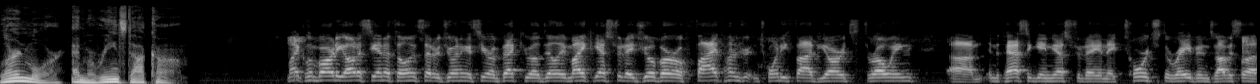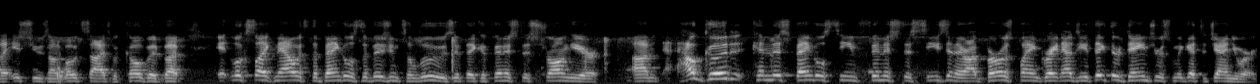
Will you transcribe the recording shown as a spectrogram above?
Learn more at marines.com. Mike Lombardi, Audacy NFL Insider, joining us here on BetQL Daily. Mike, yesterday, Joe Burrow, 525 yards throwing um, in the passing game yesterday, and they torched the Ravens. Obviously, a lot of issues on both sides with COVID, but it looks like now it's the Bengals' division to lose if they can finish this strong here. Um, how good can this Bengals team finish this season? They're, Burrow's playing great now. Do you think they're dangerous when we get to January?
